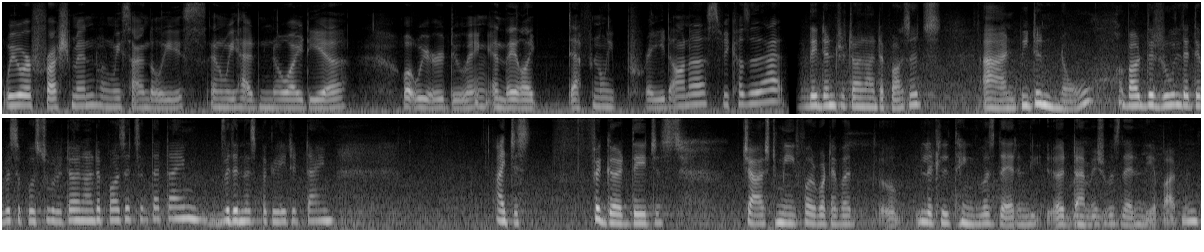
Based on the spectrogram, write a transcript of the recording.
We were freshmen when we signed the lease, and we had no idea what we were doing, and they like definitely preyed on us because of that. They didn't return our deposits, and we didn't know about the rule that they were supposed to return our deposits at that time within the speculated time. I just figured they just charged me for whatever uh, little thing was there in the uh, damage was there in the apartment.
